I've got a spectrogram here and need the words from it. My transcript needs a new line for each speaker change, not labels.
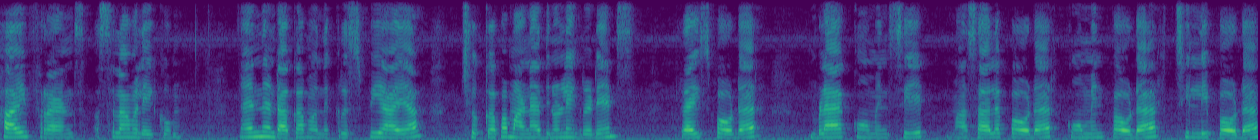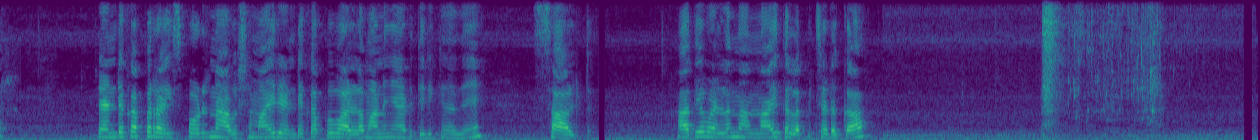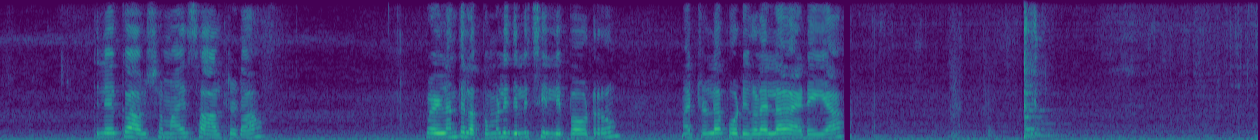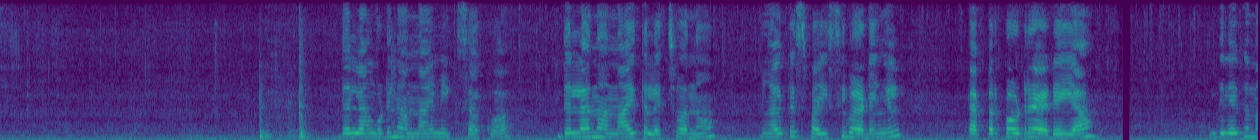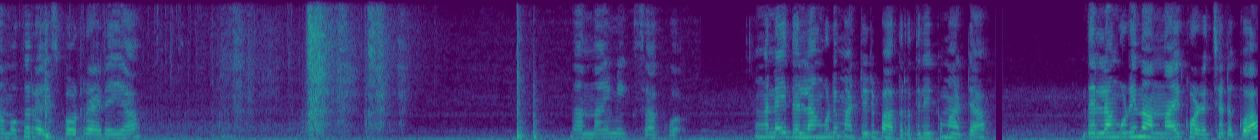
Hi friends അസ്സാം വലൈക്കും ഞാൻ ഇന്ന് ഉണ്ടാക്കാൻ പോകുന്നത് ക്രിസ്പിയായ ചുക്കപ്പമാണ്. അതിനുള്ള ingredients rice powder black cumin seed masala powder cumin powder chilli powder രണ്ട് കപ്പ് റൈസ് പൗഡറിന് ആവശ്യമായ രണ്ട് കപ്പ് വെള്ളമാണ് ഞാൻ എടുത്തിരിക്കുന്നത്. സാൾട്ട് ആദ്യം വെള്ളം നന്നായി തിളപ്പിച്ചെടുക്കാം. ഇതിലേക്ക് ആവശ്യമായ സാൾട്ട് ഇടാം. വെള്ളം തിളക്കുമ്പോൾ ഇതിൽ ചില്ലി പൗഡറും മറ്റുള്ള പൊടികളെല്ലാം ആഡ് ചെയ്യാം. ഇതെല്ലാം കൂടി നന്നായി മിക്സ് ആക്കുക ഇതെല്ലാം നന്നായി തിളച്ച് വന്നു. നിങ്ങൾക്ക് സ്പൈസി വേണമെങ്കിൽ പെപ്പർ പൗഡർ ആഡ് ചെയ്യാം. ഇതിലേക്ക് നമുക്ക് റൈസ് പൗഡർ ആഡ് ചെയ്യാം. നന്നായി മിക്സ് ആക്കുക അങ്ങനെ ഇതെല്ലാം കൂടി മറ്റൊരു പാത്രത്തിലേക്ക് മാറ്റാം. ഇതെല്ലാം കൂടി നന്നായി കുഴച്ചെടുക്കുക.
